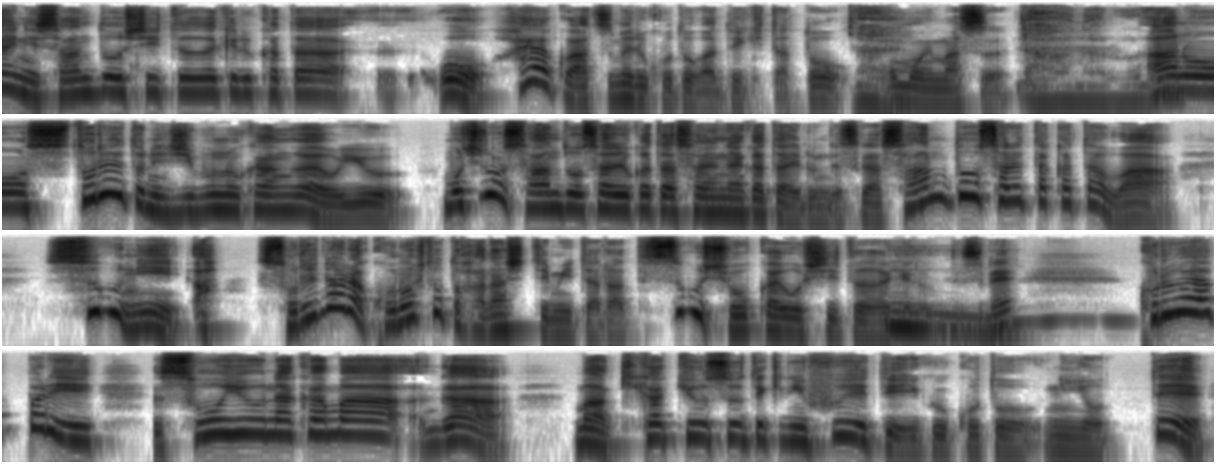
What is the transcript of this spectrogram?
えに賛同していただける方を早く集めることができたと思います。はい、あなるほどあの、ストレートに自分の考えを言う。もちろん賛同される方はされない方はいるんですが、賛同された方は、すぐに、あ、それならこの人と話してみたらってすぐ紹介をしていただけるんですね。これはやっぱり、そういう仲間が、まあ、幾何級数的に増えていくことによって、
